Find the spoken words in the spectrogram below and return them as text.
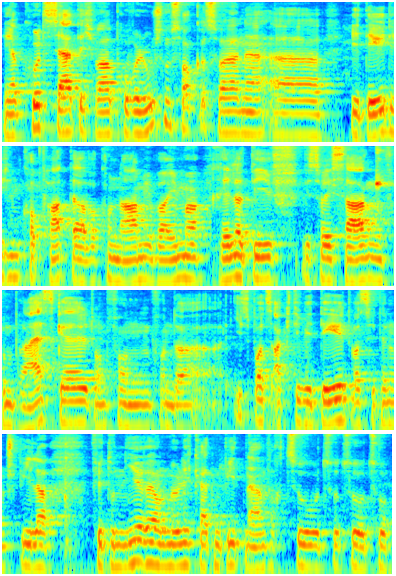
Ja, kurzzeitig war Pro Evolution Soccer so eine äh, Idee, die ich im Kopf hatte, aber Konami war immer relativ, wie soll ich sagen, vom Preisgeld und von, von der E-Sports-Aktivität, was sie den Spieler für Turniere und Möglichkeiten bieten, einfach zu, zu, zu, zu,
